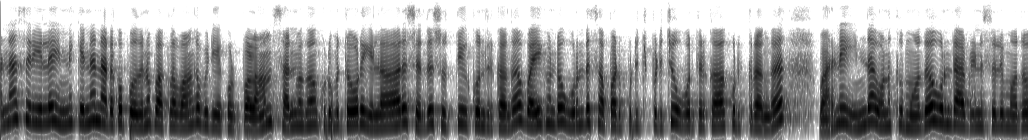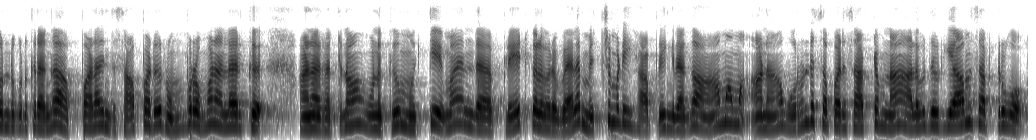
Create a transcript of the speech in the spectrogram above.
அண்ணா சரியில்லை இன்னைக்கு என்ன நடக்க போகுதுன்னு பார்க்கலாம். வாங்க வீடியோ கொடுப்பலாம் சண்முகம் குடும்பத்தோடு எல்லாரும் சேர்ந்து சுற்றி உட்காந்துருக்காங்க வைகுண்டம் உருண்டை சாப்பாடு பிடிச்சி பிடிச்சி ஒவ்வொருத்தருக்காக கொடுக்குறாங்க. வரணி இந்த உனக்கு மொதல் உருண்டை அப்படின்னு சொல்லி மொதல் உருண்டை கொடுக்குறாங்க. அப்பாடா இந்த சாப்பாடு ரொம்ப ரொம்ப நல்லா இருக்கு. ஆனால் ரத்னம் உனக்கு முக்கியமாக இந்த பிளேட் கழுவுற வேலை மிச்சமடி அப்படிங்கிறாங்க. ஆமாம்மா ஆனால் உருண்டை சாப்பாடு சாப்பிட்டோம்னா அளவு தெரியாமல் சாப்பிட்ருவோம்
